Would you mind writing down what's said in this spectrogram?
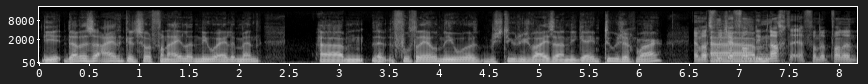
die, dat is eigenlijk een soort van hele nieuw element. Ehm het voegt een heel nieuwe besturingswijze aan die game toe, zeg maar. En wat vond jij van die Ehm, nacht? eh, Van de, van de,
